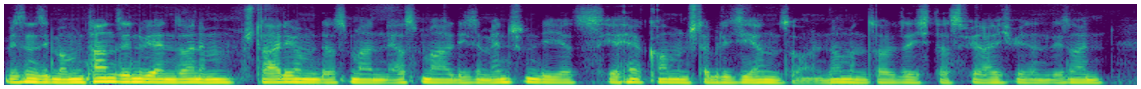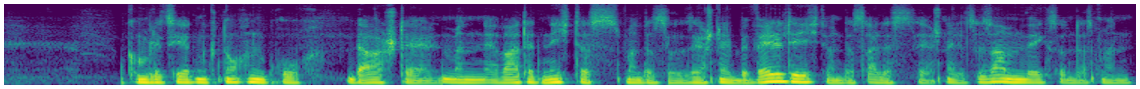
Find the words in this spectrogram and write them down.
Wissen Sie, momentan sind wir in so einem Stadium, dass man erstmal diese Menschen, die jetzt hierher kommen, stabilisieren soll. Ne? Man soll sich das vielleicht wieder wie so ein komplizierten Knochenbruch darstellen. Man erwartet nicht, dass man das sehr schnell bewältigt und dass alles sehr schnell zusammenwächst und dass man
